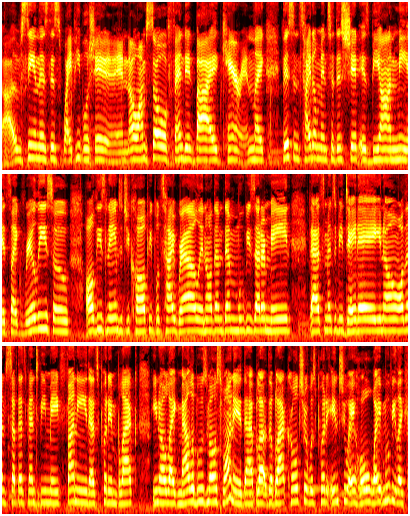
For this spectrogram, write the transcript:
I'm seeing this this white people shit and oh I'm so offended by Karen. Like this entitlement to this shit is beyond me. It's like really? So all these names that you call people Tyrell and all them them movies that are made that's meant to be day day you know all them stuff that's meant to be made funny that's put in black you know like Malibu's Most Wanted that the black culture was put into a whole white movie. Like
